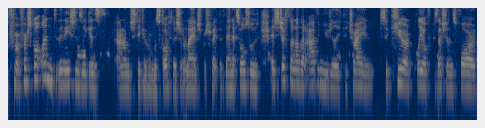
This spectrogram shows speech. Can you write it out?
for, for Scotland, the Nations League is, and I'm just taking from a Scottish or an Irish perspective, then it's also, it's just another avenue really to try and secure playoff positions for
